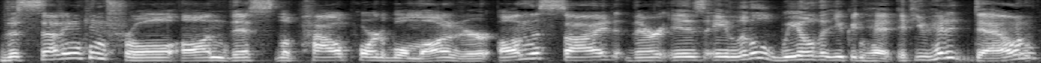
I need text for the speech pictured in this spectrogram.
The setting control on this Lepow portable monitor, on the side there is a little wheel that you can hit. If you hit it down,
